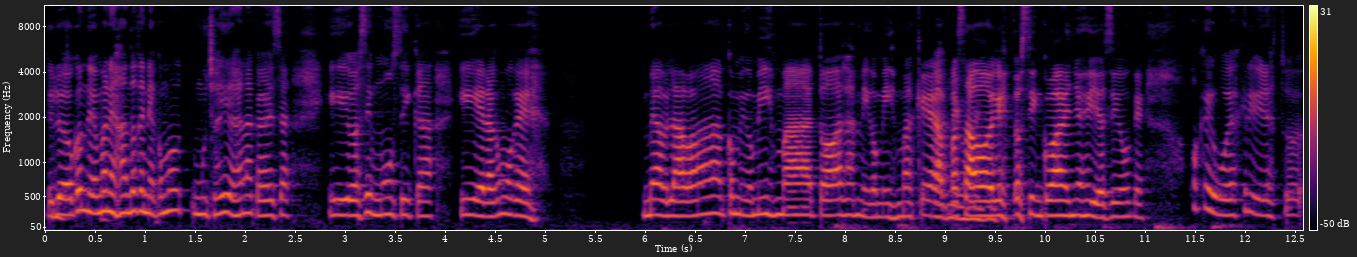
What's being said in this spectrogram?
Y luego cuando iba manejando tenía como muchas ideas en la cabeza. Y iba sin música. Y era como que me hablaba conmigo misma, todas las amigo mismas que Las han pasado en estos cinco años. Y yo así como que, ok, voy a escribir esto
